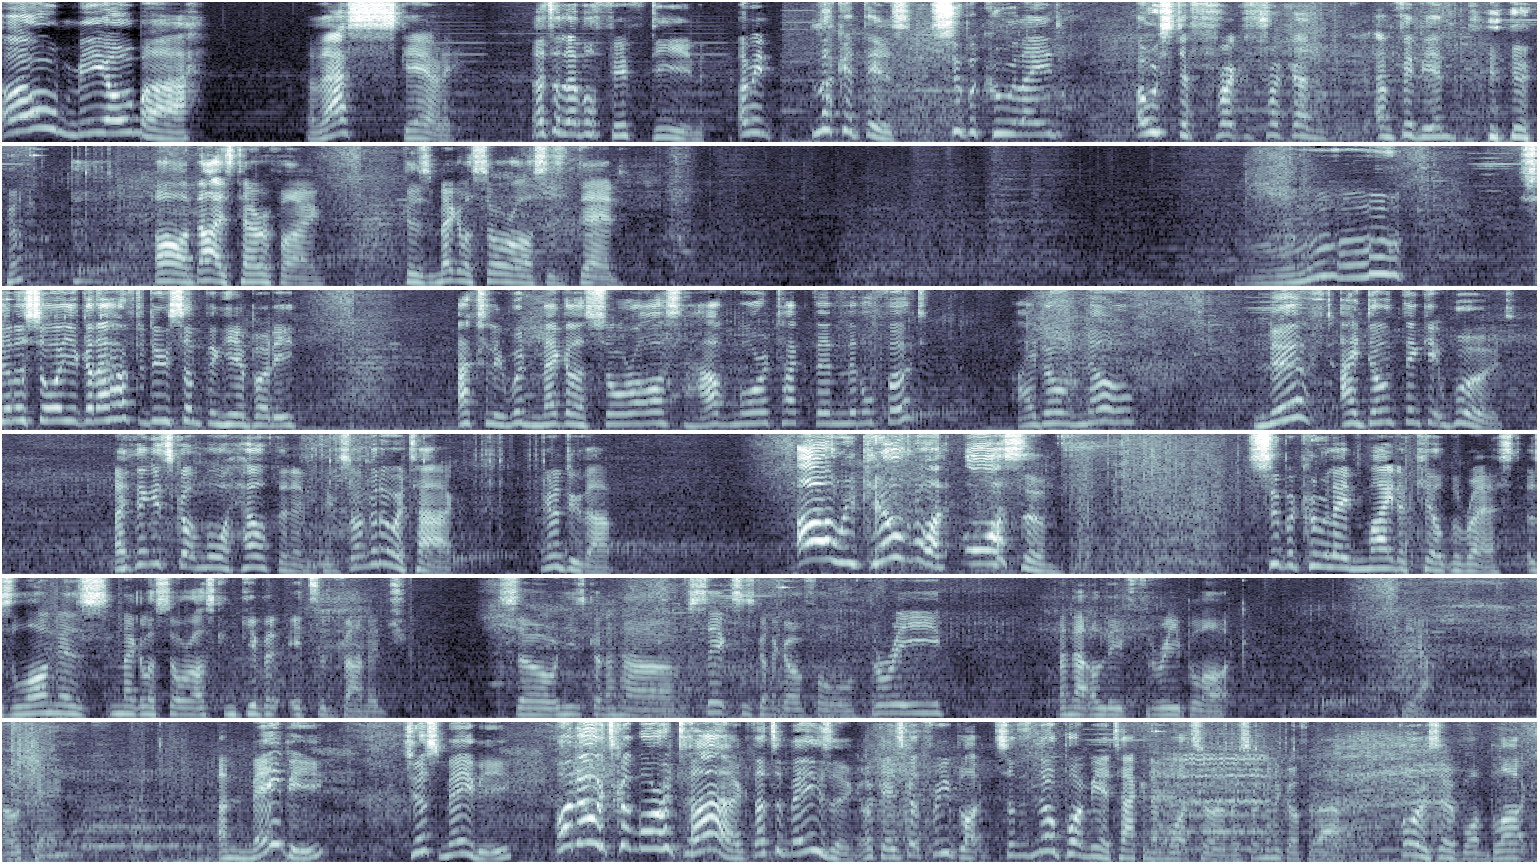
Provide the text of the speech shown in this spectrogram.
Oh me oh my. That's scary. That's a level 15. I mean, look at this. Super Kool-Aid. Oyster frick frickin' amphibian. oh, that is terrifying. Because Megalosaurus is dead. Ooh. Shunosaur, you're gonna have to do something here, buddy. Actually, would Megalosaurus have more attack than Littlefoot? I don't know. Nerfed? I don't think it would. I think it's got more health than anything, so I'm to attack. I'm to do that. Oh, we killed one! Awesome! Super Kool-Aid might have killed the rest, as long as Megalosaurus can give it its advantage. So he's going to have six, he's going to go for three, and that'll leave three block. Yeah. Okay. And maybe, just maybe... Oh no, it's got more attack! That's amazing! Okay, he's got three blocks, so there's no point me attacking him whatsoever, so I'm gonna go for that. Four reserve, one block.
